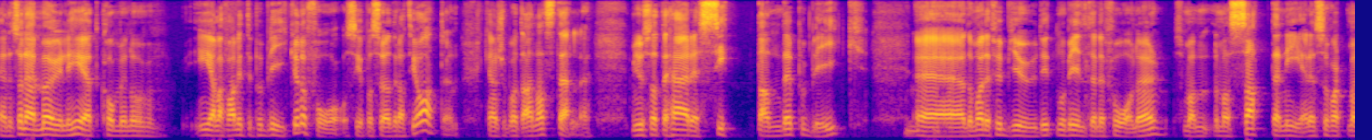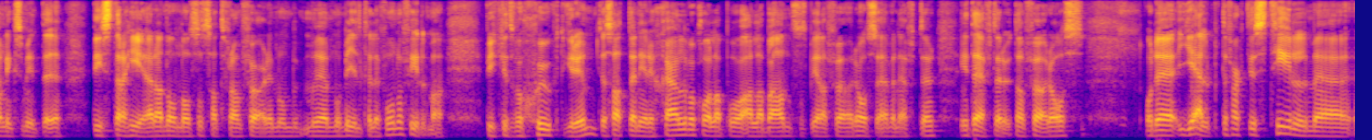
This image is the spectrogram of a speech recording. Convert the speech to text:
en sån här möjlighet kommer nog i alla fall inte publiken att få och se på Södra Teatern. Kanske på ett annat ställe. Men just att det här är sittande publik. Mm. de hade förbjudit mobiltelefoner. Så man, när man satt där nere så vart man liksom inte distraherad av någon som satt framför dig med en mobiltelefon och filma. Vilket var sjukt grymt. Jag satt där nere själv och kollade på alla band som spelade före oss, även efter. Inte efter, utan före oss. Och det hjälpte faktiskt till med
